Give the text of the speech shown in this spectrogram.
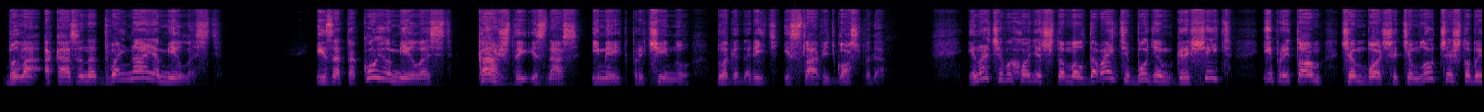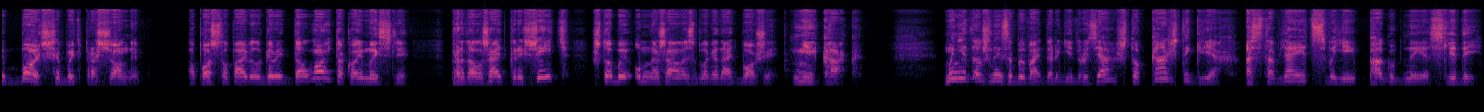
была оказана двойная милость. И за такую милость Каждый из нас имеет причину благодарить и славить Господа. Иначе выходит, что, мол, давайте будем грешить, и при том, чем больше, тем лучше, чтобы больше быть прощенным. Апостол Павел говорит, долой такой мысли. Продолжать грешить, чтобы умножалась благодать Божия? Никак. Мы не должны забывать, дорогие друзья, что каждый грех оставляет свои пагубные следы.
